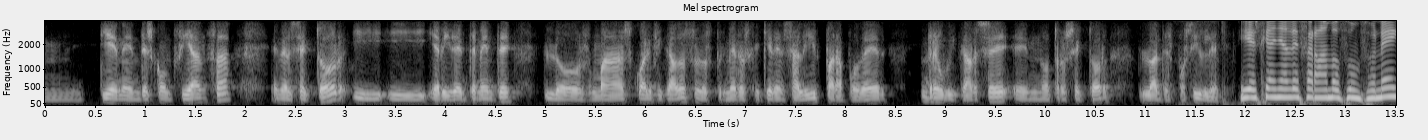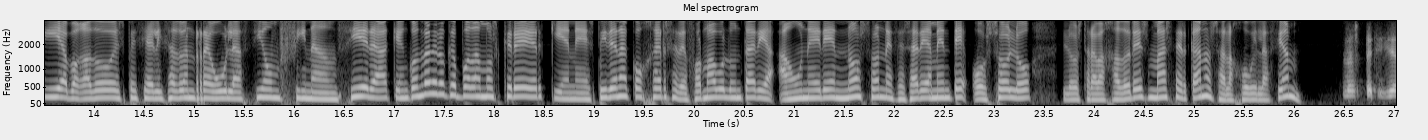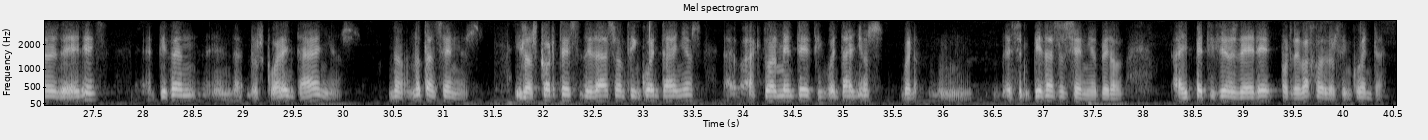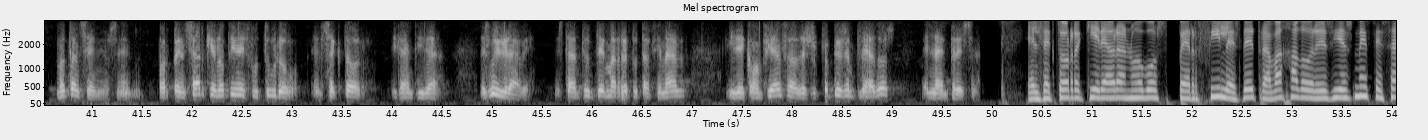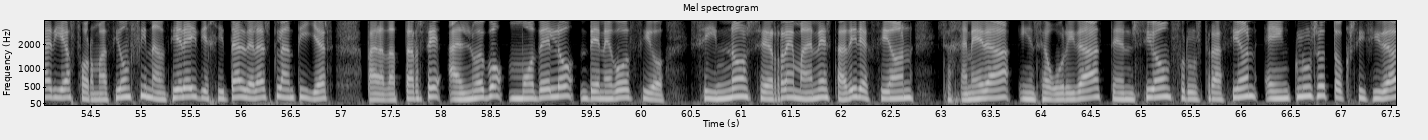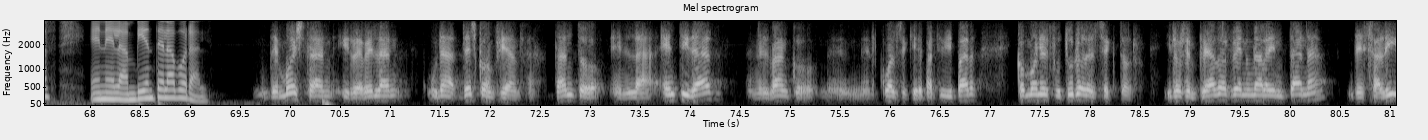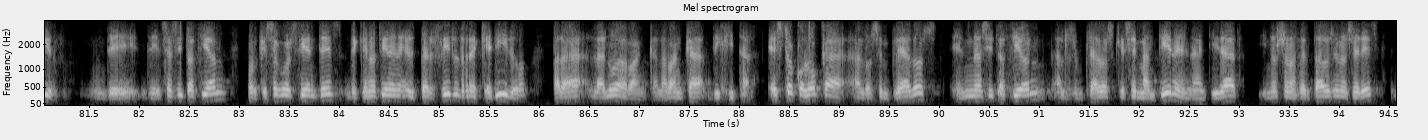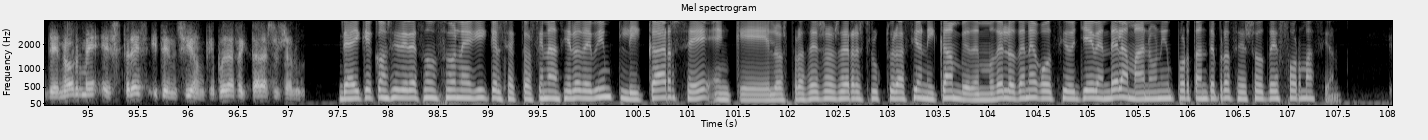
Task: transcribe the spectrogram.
tienen desconfianza en el sector y, y, evidentemente los más cualificados son los primeros que quieren salir para poder reubicarse en otro sector lo antes posible. Y es que añade Fernando Zunzunegui, abogado especializado en regulación financiera, que en contra de lo que podamos creer, quienes piden acogerse de forma voluntaria a un ERE no son necesariamente o solo los trabajadores más cercanos a la jubilación. Las peticiones de ERE empiezan en los 40 años, no, no tan senios. Y los cortes de edad son 50 años, actualmente 50 años, bueno, mm, empieza a ser senior, pero hay peticiones de ERE por debajo de los 50, no tan serios, ¿eh? por pensar que no tiene futuro el sector y la entidad. Es muy grave. Está ante un tema reputacional y de confianza de sus propios empleados en la empresa. El sector requiere ahora nuevos perfiles de trabajadores y es necesaria formación financiera y digital de las plantillas para adaptarse al nuevo modelo de negocio. Si no se rema en esta dirección, se genera inseguridad, tensión, frustración e incluso toxicidad en el ambiente laboral. Demuestran y revelan una desconfianza, tanto en la entidad en el banco en el cual se quiere participar, como en el futuro del sector. Y los empleados ven una ventana de salir de, esa situación porque son conscientes de que no tienen el perfil requerido para la nueva banca, la banca digital. Esto coloca a los empleados en una situación, a los empleados que se mantienen en la entidad y no son aceptados en los seres, de enorme estrés y tensión que puede afectar a su salud. De ahí que considere Zunzunegui que el sector financiero debe implicarse en que los procesos de reestructuración y cambio de modelo de negocio lleven de la mano un importante proceso de formación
